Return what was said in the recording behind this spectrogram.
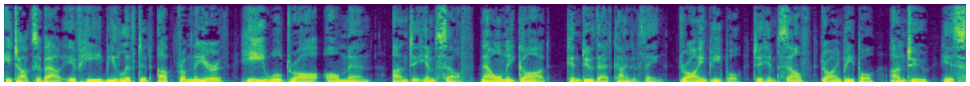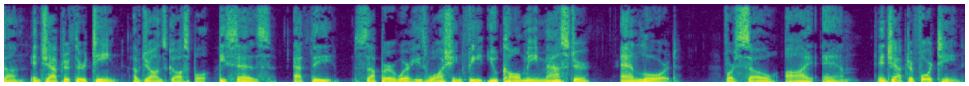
he talks about if he be lifted up from the earth, he will draw all men unto himself. Now only God can do that kind of thing, drawing people to himself, drawing people unto his son. In chapter 13 of John's gospel, he says at the supper where he's washing feet, you call me master and Lord, for so I am. In chapter 14,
